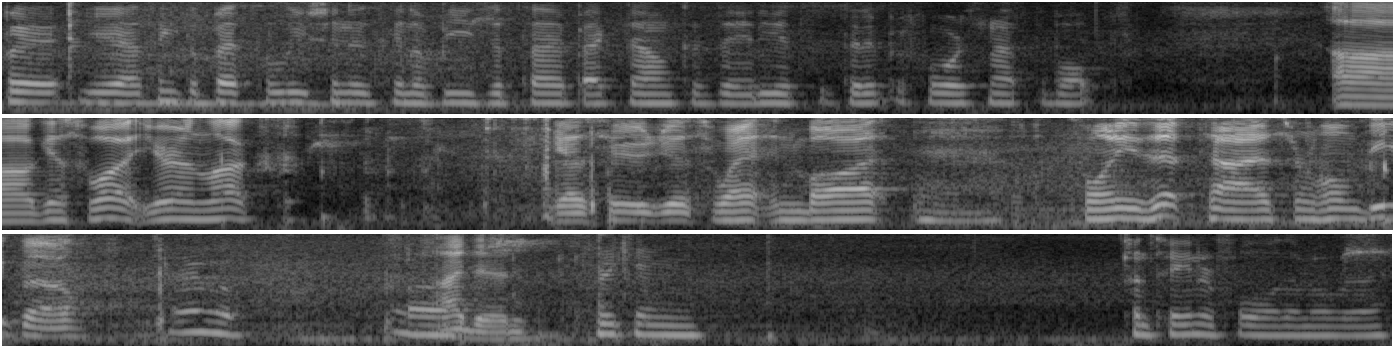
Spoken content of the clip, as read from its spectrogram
But yeah, I think the best solution is gonna be zip tie it back down because the idiots that did it before snapped the bolts. Uh, guess what? You're in luck. Guess who just went and bought 20 zip ties from Home Depot? I have a uh, I did. freaking container full of them over there.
